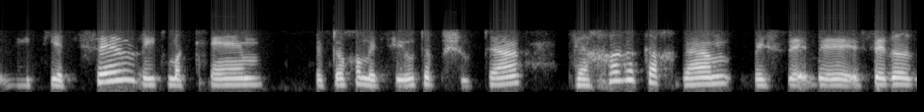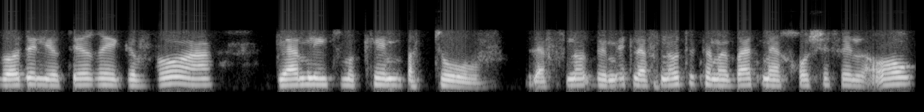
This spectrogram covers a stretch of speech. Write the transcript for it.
להתייצב, להתמקם בתוך המציאות הפשוטה, ואחר כך גם בסדר גודל יותר אה, גבוה, גם להתמקם בטוב. להפנות, באמת להפנות את המבט מהחושך אל האור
